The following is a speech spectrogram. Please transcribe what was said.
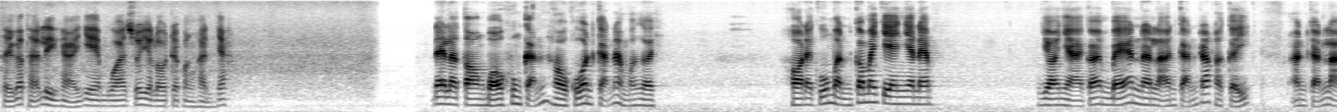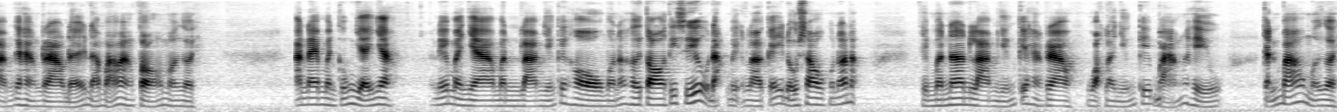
thì có thể liên hệ với em qua số zalo trên màn hình nhé. Đây là toàn bộ khung cảnh hồ của anh cảnh à mọi người. Hồ này của mình có mái che nha anh em. Do nhà có em bé nên là anh cảnh rất là kỹ. Anh cảnh làm cái hàng rào để đảm bảo an toàn đó mọi người. Anh em mình cũng vậy nha nếu mà nhà mình làm những cái hồ mà nó hơi to tí xíu đặc biệt là cái độ sâu của nó đó thì mình nên làm những cái hàng rào hoặc là những cái bảng hiệu cảnh báo mọi người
